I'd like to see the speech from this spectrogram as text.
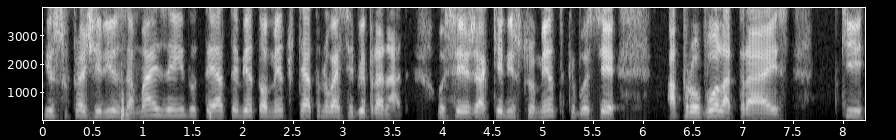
isso fragiliza mais ainda o teto, eventualmente o teto não vai servir para nada. Ou seja, aquele instrumento que você aprovou lá atrás, que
